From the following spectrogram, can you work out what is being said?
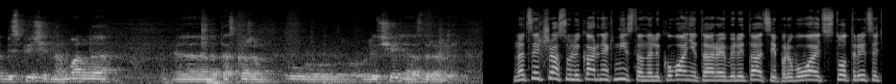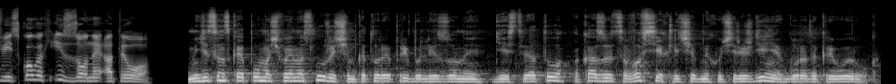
обеспечить нормальное, э, так скажем, у- лечение, оздоровление. На цей час у лікарнях міста на лікуванні та реабілітації перебувають 130 військових із зони АТО. Медицинская помощь военнослужащим, которые прибыли из зоны действия АТО, оказывается во всех лечебных учреждениях города Кривой Рог.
